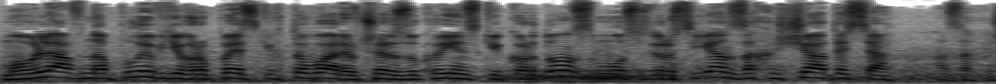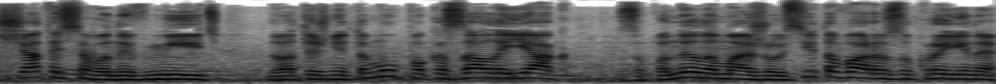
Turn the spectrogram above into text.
Мовляв, наплив європейських товарів через український кордон змусить росіян захищатися. А захищатися вони вміють. Два тижні тому показали, як зупинили майже усі товари з України.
